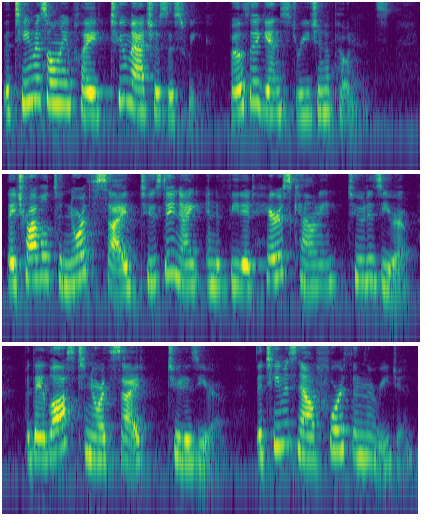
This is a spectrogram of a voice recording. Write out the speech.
The team has only played two matches this week, both against region opponents. They traveled to Northside Tuesday night and defeated Harris County 2 to 0, but they lost to Northside 2 to 0. The team is now fourth in the region.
